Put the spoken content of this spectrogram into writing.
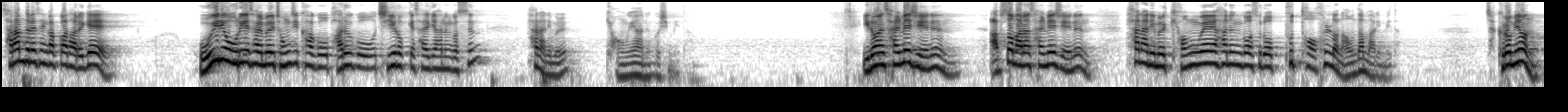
사람들의 생각과 다르게 오히려 우리의 삶을 정직하고 바르고 지혜롭게 살게 하는 것은 하나님을 경외하는 것입니다. 이러한 삶의 지혜는 앞서 말한 삶의 지혜는 하나님을 경외하는 것으로부터 흘러나온단 말입니다. 자, 그러면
